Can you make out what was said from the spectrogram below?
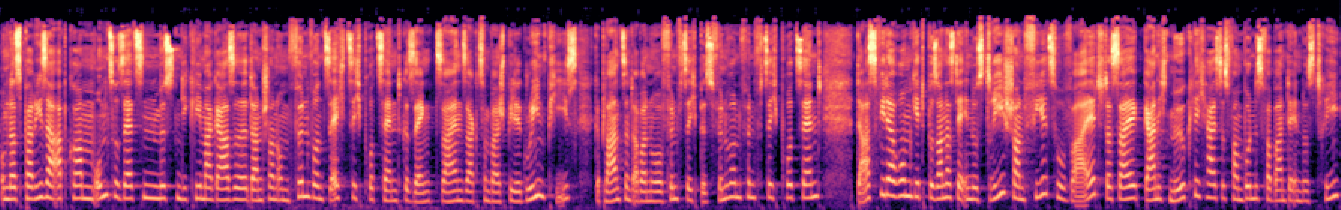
Um das Pariser Abkommen umzusetzen, müssten die Klimagase dann schon um 65 Prozent gesenkt sein, sagt zum Beispiel Greenpeace. Geplant sind aber nur 50 bis 55 Prozent. Das wiederum geht besonders der Industrie schon viel zu weit. Das sei gar nicht möglich möglich, heißt es vom Bundesverband der Industrie.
